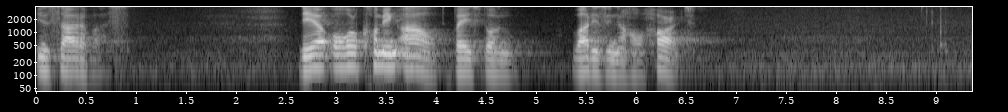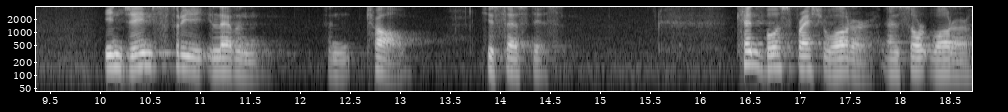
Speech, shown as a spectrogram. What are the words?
inside of us. They are all coming out based on what is in our heart. In James 3 11 and 12, he says this Can both fresh water and salt water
